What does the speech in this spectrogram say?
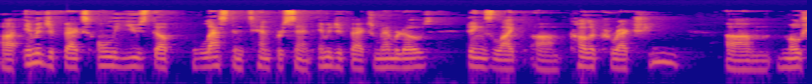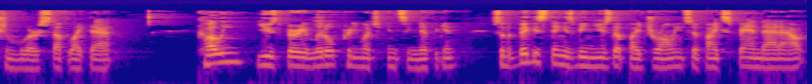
Uh, image effects only used up less than 10%. Image effects, remember those? Things like um, color correction, um, motion blur, stuff like that. Culling used very little, pretty much insignificant. So the biggest thing is being used up by drawing. So if I expand that out,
